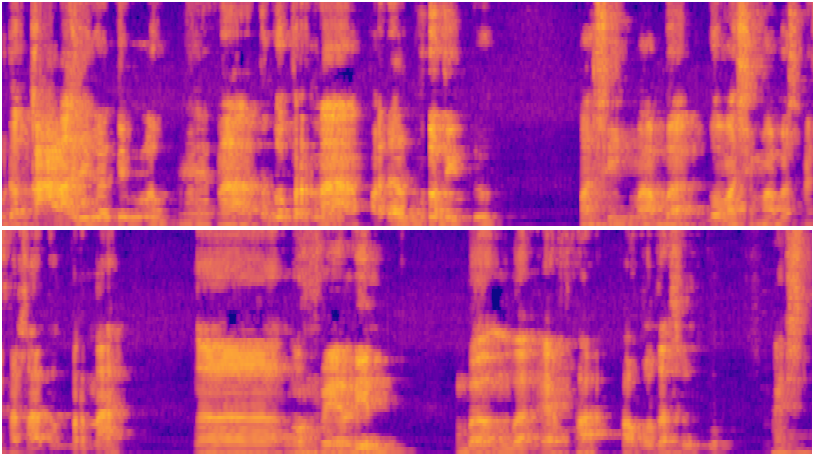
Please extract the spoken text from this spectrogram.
Udah kalah juga tim lo. Hmm. Nah, tuh gue pernah. Padahal gue waktu itu masih maba. Gue masih maba semester 1 pernah nge ngomelin mbak-mbak FH Fakultas Hukum semester.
